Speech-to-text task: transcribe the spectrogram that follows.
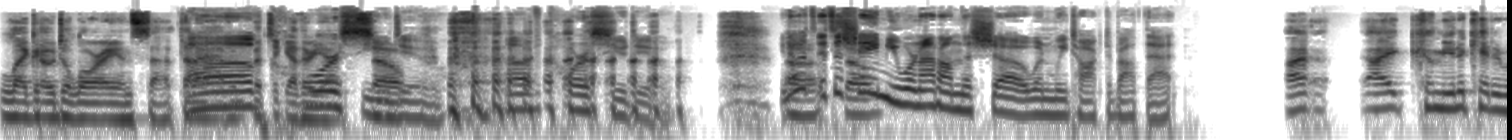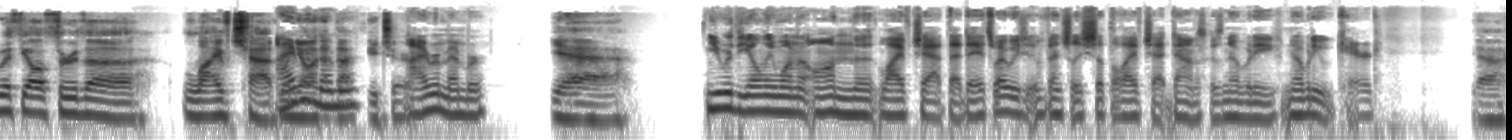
Lego DeLorean set that I haven't put together yet. Of course you So- do. of course you do. You know, it's, Uh, it's a so- shame you were not on this show when we talked about that. I I communicated with y'all through the live chat when I y'all had that feature. I remember. yeah. You were the only one on the live chat that day. It's why we eventually shut the live chat down, is because nobody nobody cared. Yeah.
